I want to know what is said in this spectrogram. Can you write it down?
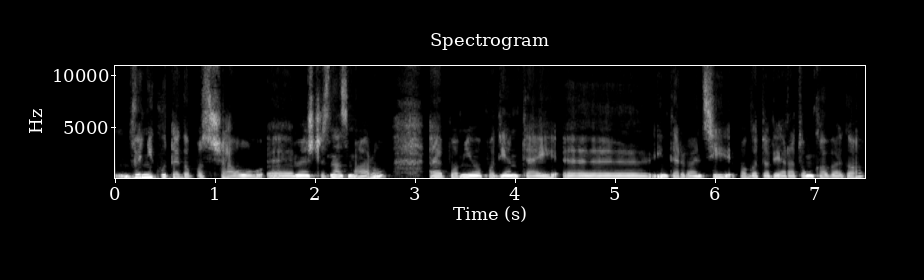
W wyniku tego postrzału e, mężczyzna zmarł, e, pomimo podjętej e, interwencji pogotowia ratunkowego.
